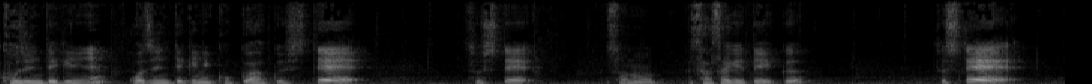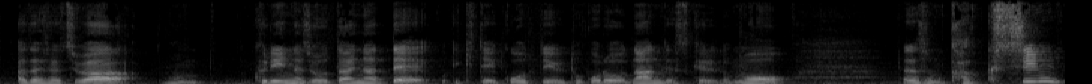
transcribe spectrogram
個人的にね個人的に告白してそしてその捧げていくそして私たちはクリーンな状態になって生きていこうっていうところなんですけれどもただその革新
